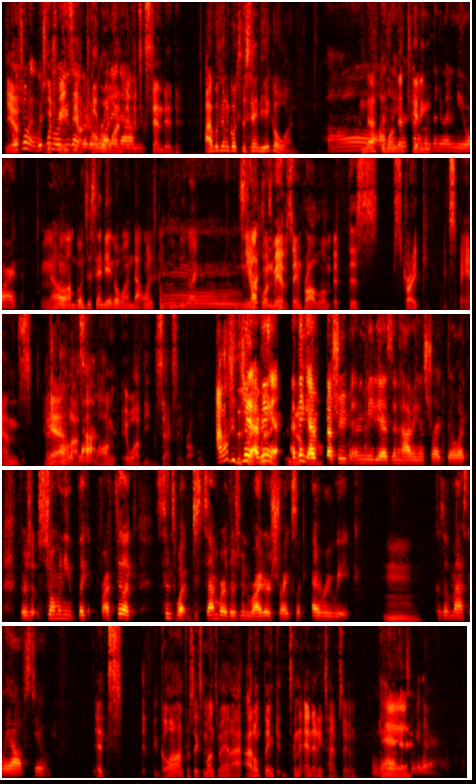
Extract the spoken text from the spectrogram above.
Yeah. Which one- which one were you the gonna go to? The October one one, in, if it's um, extended. I was gonna go to the San Diego one. oh, that's the I one thought you that's trying to getting- go to the new one in New York. No, Mhm. I'm going to the San Diego one. That one is completely like Mm. New York one may have the same problem. If this strike expands and Yeah. Oh, lasts that long, it will have the exact same problem. I don't see the I mean, I think I think that every long. industry and media isn't having a strike though. Like, there's so many. Like, I feel like since what December, there's been writer strikes like every week Mm. because of mass layoffs too. It's going on for six months, man. I, I don't think it's going to end anytime soon. Yeah, Yeah. me too either.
